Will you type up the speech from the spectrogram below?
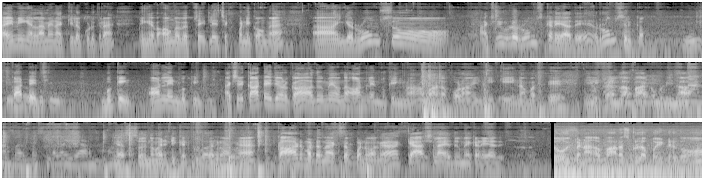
டைமிங் எல்லாமே நான் கீழே கொடுக்குறேன். நீங்கள் அவங்க வெப்சைட்லேயே செக் பண்ணிக்கோங்க. இங்கே ரூம்ஸும் ஆக்சுவலி உள்ள ரூம்ஸ் கிடையாது. ரூம்ஸ் இருக்கா. Cottage booking online booking actually காட்டேஜும் இருக்கும். அதுவுமே வந்து ஆன்லைன் புக்கிங்லாம் வாங்க போகலாம் இன்னைக்கு நமக்கு எலிஃபென்ட்லாம் பார்க்க முடியுதா? எஸ் ஸோ இந்த மாதிரி டிக்கெட் கொடுத்துட்றாங்க. கார்டு மட்டும் தான் அக்செப்ட் பண்ணுவாங்க. கேஷ்லாம் எதுவுமே கிடையாது. ஸோ இப்போ நாங்கள் ஃபாரஸ்ட்குள்ளே போயிட்டு இருக்கோம்.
